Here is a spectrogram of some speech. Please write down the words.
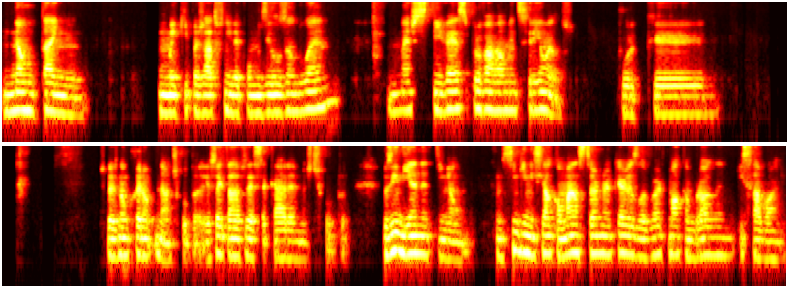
não tenho uma equipa já definida como desilusão do ano, mas se tivesse, provavelmente seriam eles. Porque coisas não correram. Não, desculpa, eu sei que estás a fazer essa cara, mas desculpa. Os Indiana tinham um 5 inicial com Miles Turner, Caris LeVert, Malcolm Brogdon e Sabonis.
